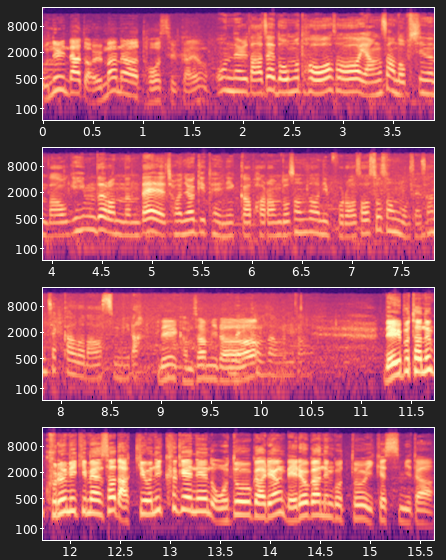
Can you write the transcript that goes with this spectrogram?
오늘 낮 얼마나 더웠을까요? 오늘 낮에 너무 더워서 양산 없이는 나오기 힘들었는데 저녁이 되니까 바람도 선선히 불어서 수성못에 산책하러 나왔습니다. 네, 감사합니다. 네, 감사합니다. 내일부터는 구름이 끼면서 낮 기온이 크게는 5도 가량 내려가는 곳도 있겠습니다.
